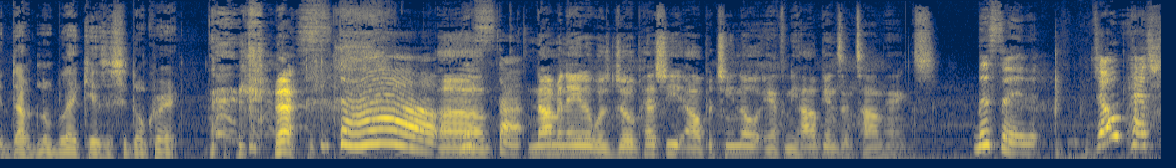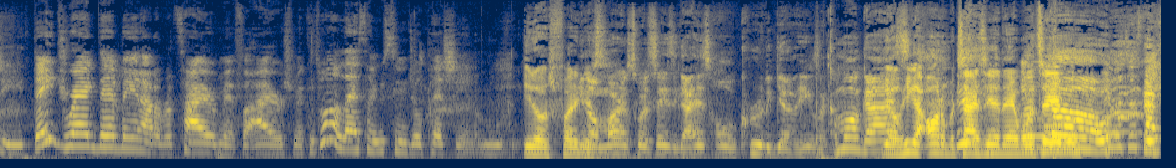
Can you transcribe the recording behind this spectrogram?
Adopting them black kids, this shit don't crack. Stop. Just stop. Nominated was Joe Pesci, Al Pacino, Anthony Hopkins, and Tom Hanks. Listen, Joe Pesci, they dragged that man out of retirement for Irishman. Because when the last time you seen Joe Pesci in a movie? You know, it's funny You know, Martin Scorsese got his whole crew together. He was like, "Come on, guys!" yo, he got all the advertising in there at one table. No. It was just like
